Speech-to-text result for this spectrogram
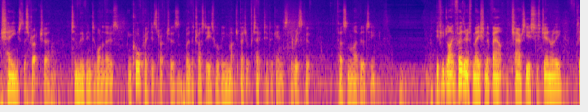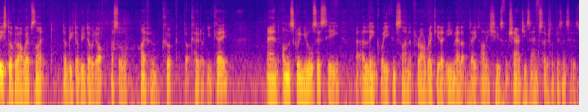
change the structure to move into one of those incorporated structures where the trustees will be much better protected against the risk of personal liability. If you'd like further information about charity issues generally, please look at our website www.russell-cooke.co.uk And on the screen, you'll also see uh, a link where you can sign up for our regular email update on issues for charities and social businesses.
